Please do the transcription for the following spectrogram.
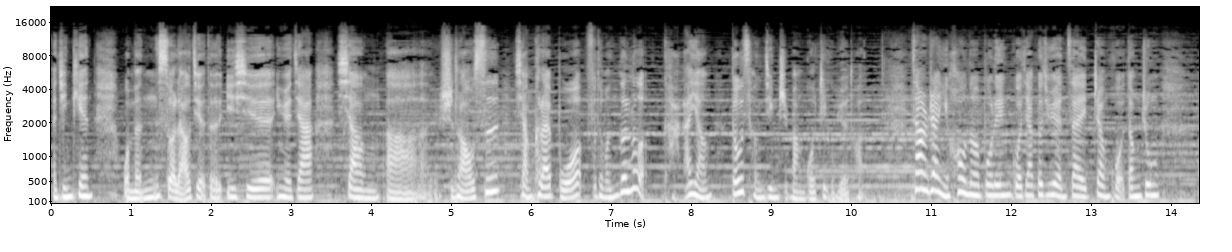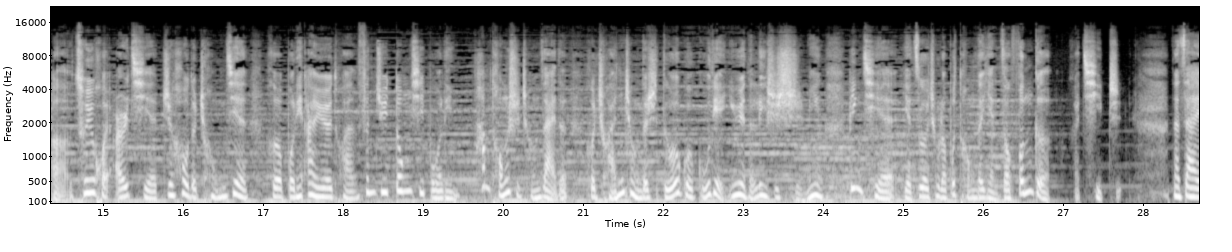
那今天我们所了解的一些音乐家，像啊施特劳斯、像克莱伯、福特蒙格勒、卡拉扬，都曾经执棒过这个乐团。在二战以后呢，柏林国家歌剧院在战火当中，呃，摧毁，而且之后的重建和柏林爱乐团分居东西柏林，他们同时承载的和传承的是德国古典音乐的历史使命，并且也做出了不同的演奏风格和气质。那在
